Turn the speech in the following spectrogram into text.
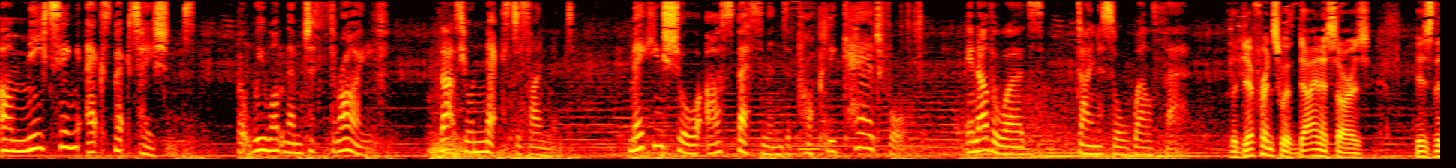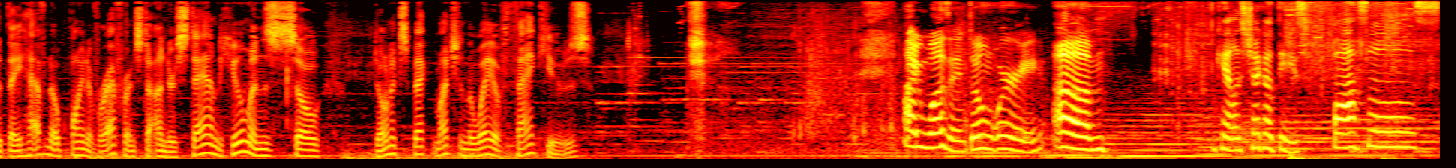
are meeting expectations. But we want them to thrive. That's your next assignment. Making sure our specimens are properly cared for. In other words, dinosaur welfare. The difference with dinosaurs is that they have no point of reference to understand humans, so don't expect much in the way of thank yous. I wasn't, don't worry. Um Okay, let's check out these fossils.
